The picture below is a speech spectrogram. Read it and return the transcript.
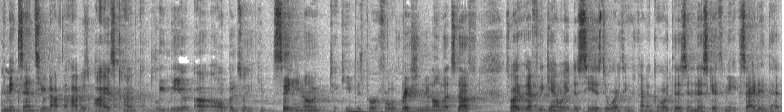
it makes sense he would have to have his eyes kind of completely uh, open so he can see, you know, to keep his peripheral vision and all that stuff. So I definitely can't wait to see as to where things kind of go with this. And this gets me excited that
